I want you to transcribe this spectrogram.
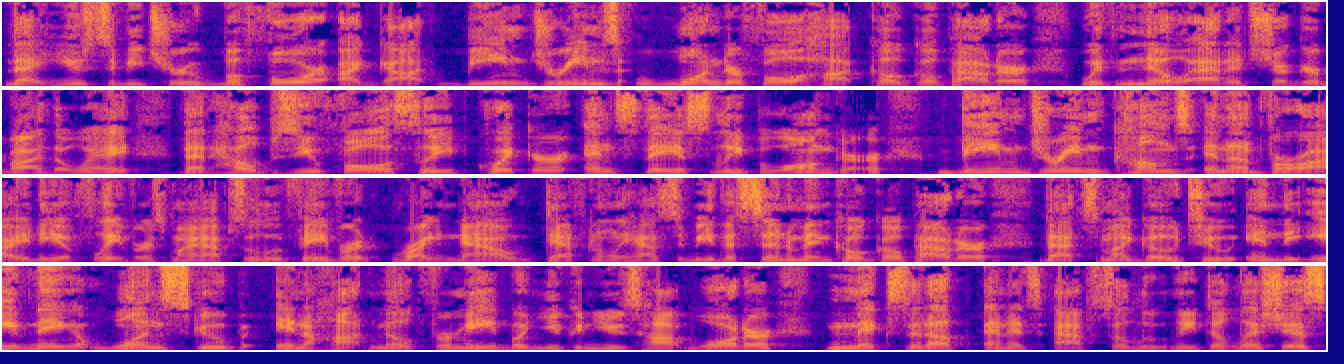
that used to be true before I got Beam Dreams wonderful hot cocoa powder with no added sugar, by the way, that helps you fall asleep quicker and stay asleep longer. Beam Dream comes in a variety of flavors. My absolute favorite right now definitely has to be the cinnamon cocoa powder. That's my go-to in the evening. One scoop in hot milk for me, but you can use hot water. Mix it up and it's absolutely delicious.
